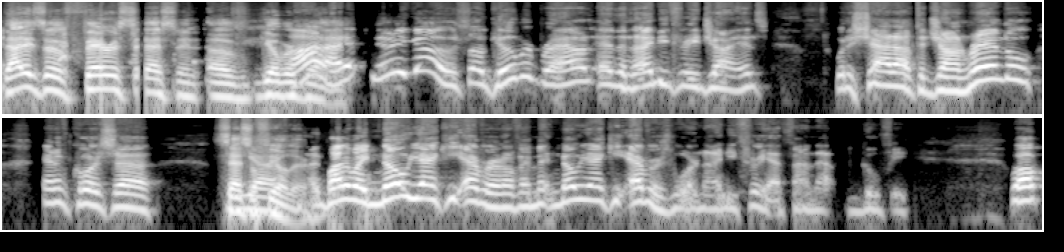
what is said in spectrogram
that is a fair assessment of Gilbert All Brown. right, there you go. So Gilbert Brown and the '93 Giants with a shout out to John Randle and of course uh Cecil the, uh, Fielder. By the way, no Yankee ever. I don't know if I meant no Yankee ever's wore 93. I found that goofy. Well,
